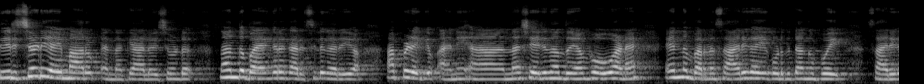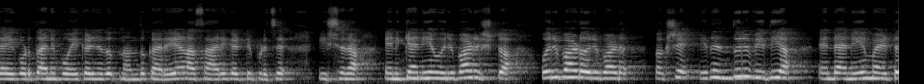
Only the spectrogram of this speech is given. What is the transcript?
തിരിച്ചടിയായി മാറും എന്നൊക്കെ ആലോചിച്ചുകൊണ്ട് നന്ദു ഭയങ്കര കരച്ചിൽ കരയുക. അപ്പോഴേക്കും അനി "ആ, എന്നാൽ ശരി നന്ദു ഞാൻ പോവുകയാണേ എന്നും പറഞ്ഞ് സാരി കൈ കൊടുത്തിട്ട് അങ്ങ് പോയി. സാരി കൈ കൊടുത്ത് അനി പോയി കഴിഞ്ഞതും നന്ദു കരയണ സാരി കെട്ടിപ്പിടിച്ച്. ഈശ്വര എനിക്ക് അനിയെ ഒരുപാട് ഇഷ്ടമാണ് ഒരുപാട് ഒരുപാട്. പക്ഷേ ഇതെന്തൊരു വിധിയാണ് എന്റെ അനിയുമായിട്ട്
